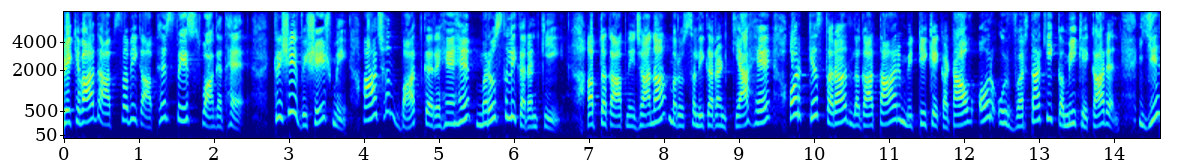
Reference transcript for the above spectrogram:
ब्रेक के बाद आप सभी का फिर से स्वागत है। कृषि विशेष में आज हम बात कर रहे हैं मरुस्थलीकरण की। अब तक आपने जाना मरुस्थलीकरण क्या है और किस तरह लगातार मिट्टी के कटाव और उर्वरता की कमी के कारण ये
